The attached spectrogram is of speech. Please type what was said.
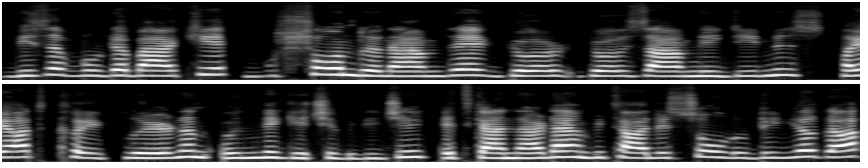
bize burada belki bu son dönemde gör, gözlemlediğimiz hayat kayıplarının önüne geçebilecek etkenlerden bir tanesi olurdu ya da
